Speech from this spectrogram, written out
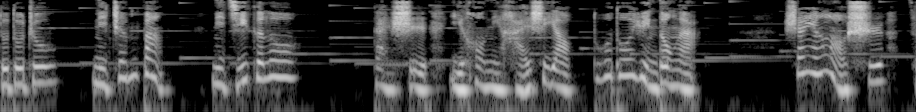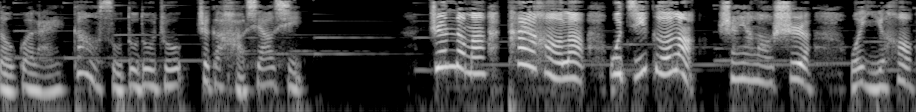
嘟嘟猪，你真棒，你及格了哦！但是以后你还是要多多运动啊！山羊老师走过来告诉嘟嘟猪这个好消息。真的吗？太好了，我及格了！山羊老师，我以后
